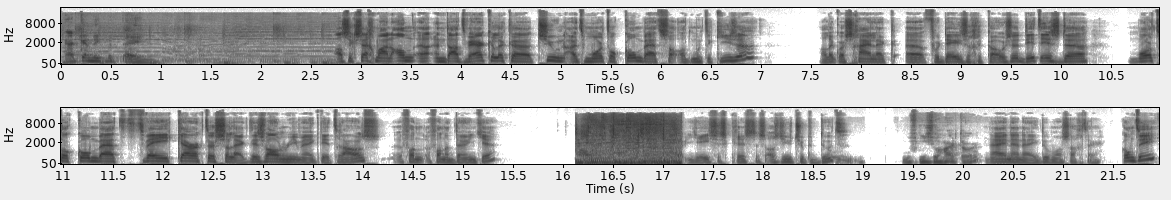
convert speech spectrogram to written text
herkende ik meteen. Als ik zeg maar een, eh, een daadwerkelijke tune uit Mortal Kombat zou had moeten kiezen, had ik waarschijnlijk eh, voor deze gekozen. Dit is de Mortal Kombat 2 Character Select. Dit is wel een remake, dit trouwens, van, van het deuntje. Jezus Christus, als YouTube het doet. Hoeft niet zo hard hoor. Nee, nee, nee, ik doe hem wel zachter. Komt-ie?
